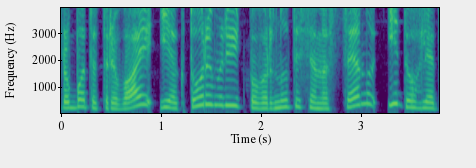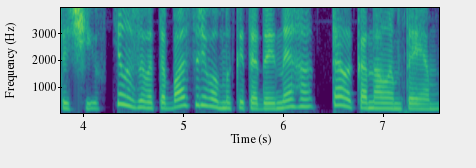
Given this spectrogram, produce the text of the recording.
робота триває, і актори мріють повернутися на сцену і до глядачів. Єлизавета Баздарєва, Микита Дейнега, телеканал МТМ.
